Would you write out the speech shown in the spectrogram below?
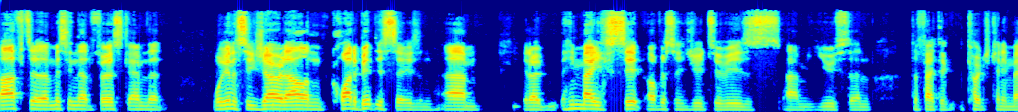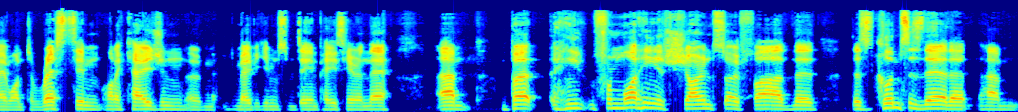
after missing that first game that we're going to see Jarrett Allen quite a bit this season. Um, you know, he may sit obviously due to his um, youth and the fact that Coach Kenny may want to rest him on occasion, or maybe give him some DNPs here and there. Um, but he, from what he has shown so far, the there's glimpses there that um,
